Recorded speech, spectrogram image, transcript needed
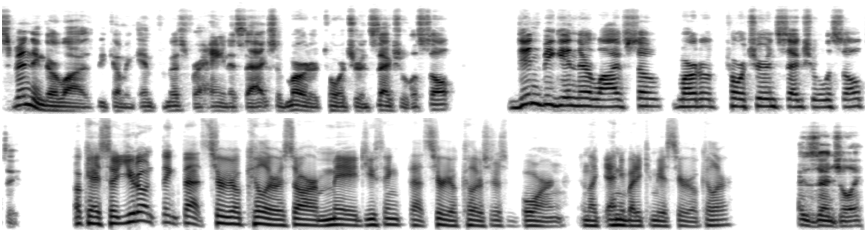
spending their lives becoming infamous for heinous acts of murder, torture, and sexual assault, didn't begin their lives so murder, torture, and sexual assaulty. Okay, so you don't think that serial killers are made? You think that serial killers are just born and like anybody can be a serial killer? Essentially,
